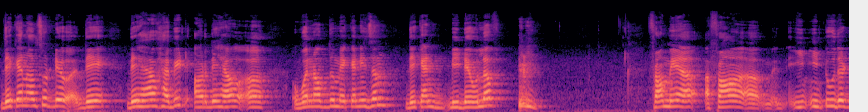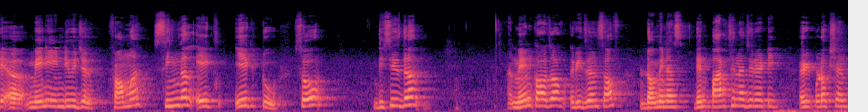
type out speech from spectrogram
they can also they they have habit or they have uh, one of the mechanism they can be developed from a uh, from uh, in, into the uh, many individual from a single egg egg too. So this is the main cause of reasons of dominance. Then parthenogenetic reproduction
